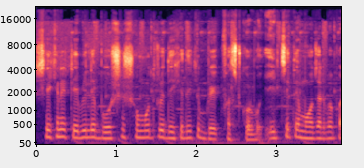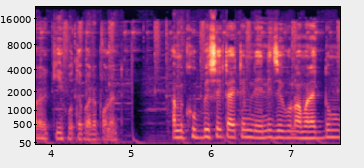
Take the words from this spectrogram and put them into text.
সেখানে টেবিলে বসে সমুদ্র দেখে দেখে ব্রেকফাস্ট করব। এর চেয়ে মজার ব্যাপার আর কী হতে পারে বলেন? আমি খুব বেশি একটা আইটেম নিইনি যেগুলো আমার একদম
